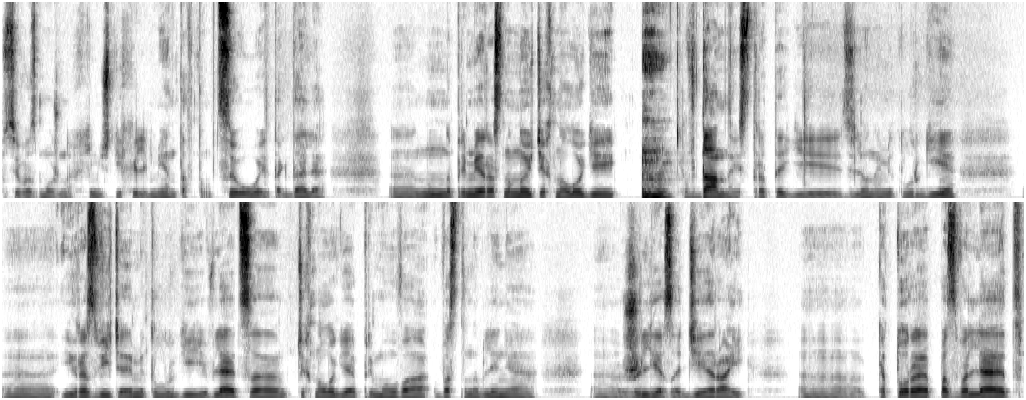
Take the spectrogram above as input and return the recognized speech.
всевозможных химических элементов, там, СО и так далее. Э, ну, например, основной технологией в данной стратегии зеленой металлургии э, и развития металлургии является технология прямого восстановления э, железа, DRI, которая позволяет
